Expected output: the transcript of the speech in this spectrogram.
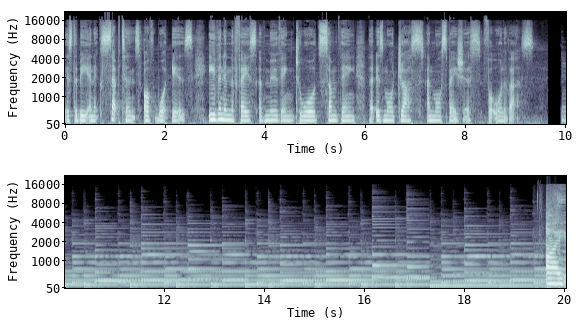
is to be an acceptance of what is, even in the face of moving towards something that is more just and more spacious for all of us. I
